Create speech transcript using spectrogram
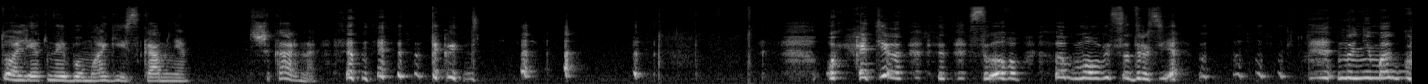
туалетной бумаги из камня. Шикарно. Ой, хотела словом обмолвиться, друзья. Но не могу.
